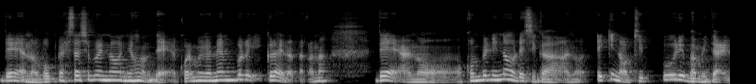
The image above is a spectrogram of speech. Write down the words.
で、あの、僕が久しぶりの日本で、これも4年ぶりくらいだったかな。で、あの、コンビニのレジが、あの、駅の切符売り場みたい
